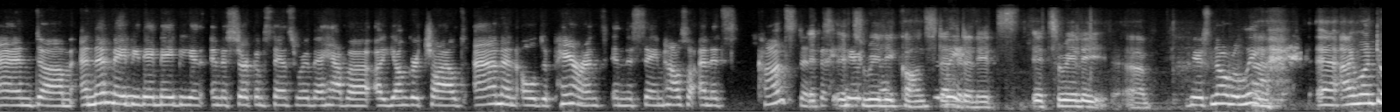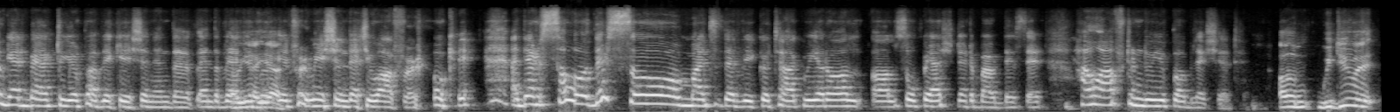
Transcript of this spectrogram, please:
and um, and then maybe they may be in, in a circumstance where they have a, a younger child and an older parent in the same household and it's constant it's, it's really constant and it's, it's really, um, there's no relief Uh, I want to get back to your publication and the and the valuable yeah. information that you offer. Okay, and there's so there's so much that we could talk. We are all all so passionate about this. And how often do you publish it? Um, we do it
